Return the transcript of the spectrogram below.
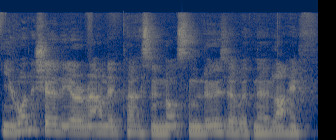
You want to show that you're a rounded person and not some loser with no life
